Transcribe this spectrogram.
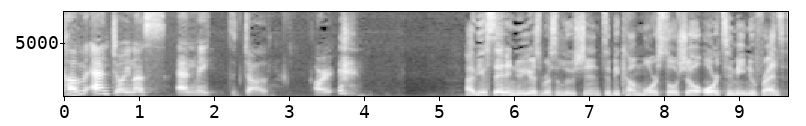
Come and join us and make the job art. Have you set a New Year's resolution to become more social or to meet new friends?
